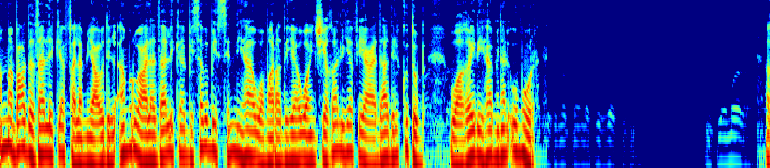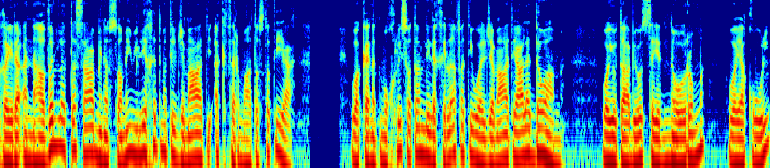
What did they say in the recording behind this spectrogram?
أما بعد ذلك فلم يعد الأمر على ذلك بسبب سنها ومرضها وانشغالها في إعداد الكتب وغيرها من الأمور. غير أنها ظلت تسعى من الصميم لخدمة الجماعة أكثر ما تستطيع وكانت مخلصة للخلافة والجماعة على الدوام. ويتابع السيد نورم ويقول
